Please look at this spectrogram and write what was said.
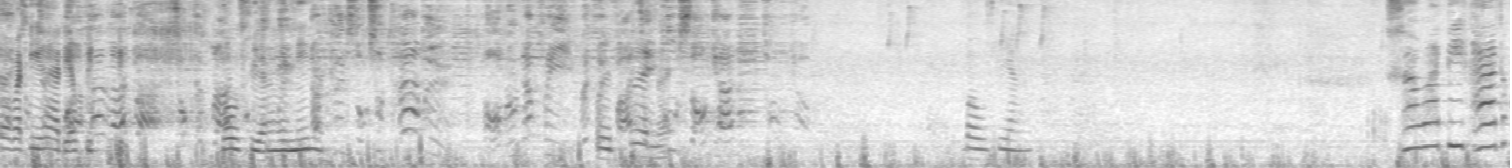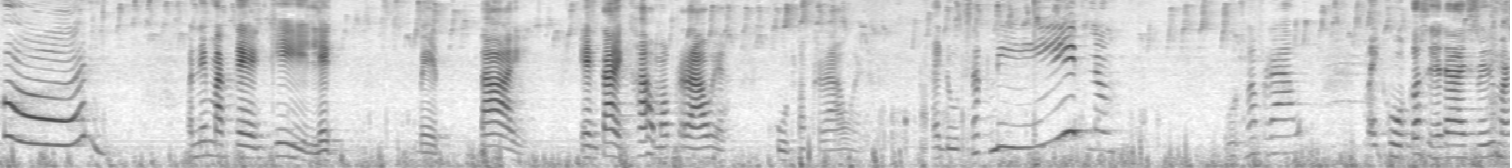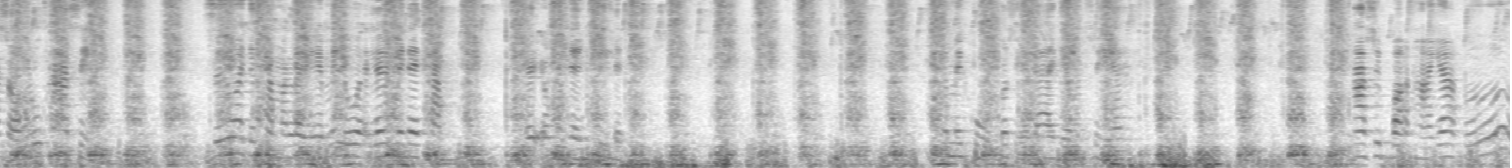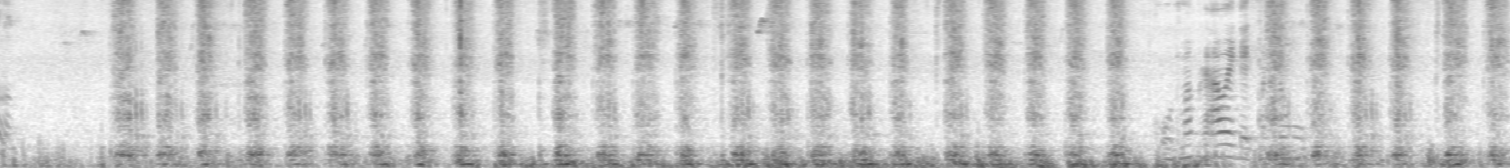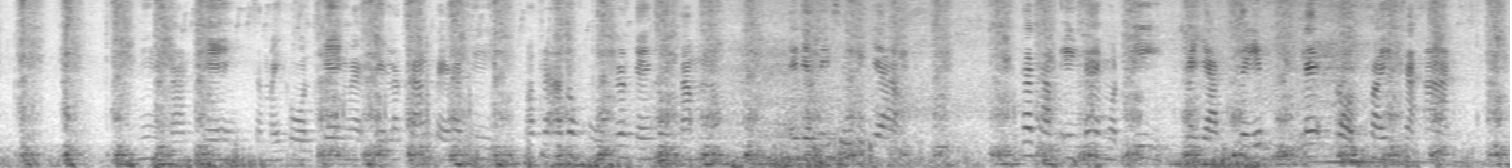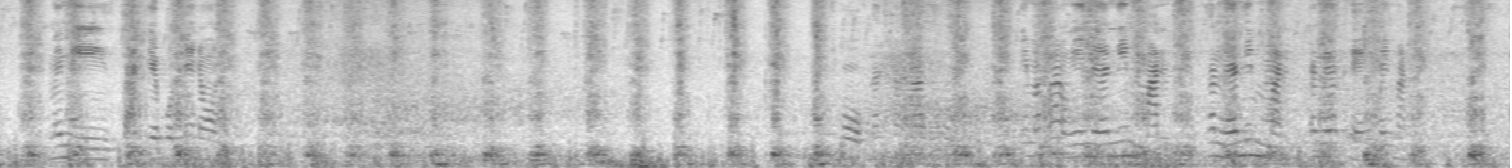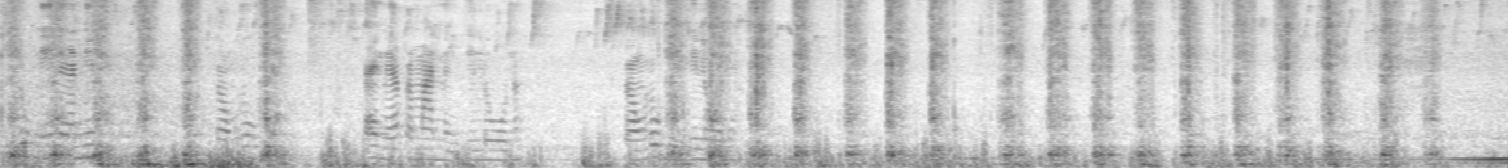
สวัสดีค่ะ เดี๋ยวปิดปิดเบาเสียงในนี้น่อยคืนสูงสุด50,000พร้อมลุ้นรับฟรีรถไฟเปิดเพื่อนด้วยเบาเสียง สวัสดีค่ะทุกคน วันนี้มาแกงขี้เหล็กแบบใต้ แกงใต้ข้าวมะพร้าวเนี่ยขูดมะพร้าวให้ดูสักนิดนึงขูดมะพร้าว ไม่ขูดก็เสียดายซื้อมาสองลูกห้าสิบซื้อว่าจะทำอะไรไม่รู้แล้วไม่ได้ทำเลยเอามาแดงที่เหล็กถ้าไม่ขูดก็เสียดายเดี๋ยวมันเสียห้าสิบบาทหายากเออ เนาะแต่เดี๋ยวนี้ซื้อทุกอย่าง ถ้าทำเองได้หมดดีประหยัดเซฟและปลอดภัยสะอาด ไม่มีสารเจือปนแน่นอนกรอบนะคะนี่มะพร้าวนี้เนื้อนิ่มมัน ถ้าเนื้อนิ่มมันถ้าเนื้อแข็งไม่มัน ลูกนี้เนื้อนิ่มสองลูกเนี่ยได้เนื้อประมาณหนึ่งกิโลเนอะสองลูกหนึ่งกิโลเนี่ย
